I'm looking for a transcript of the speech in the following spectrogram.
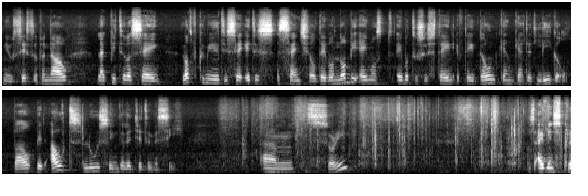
new systems. But now, like Peter was saying, a lot of communities say it is essential. They will not be able, able to sustain if they don't can get it legal, well, without losing the legitimacy. Um, sorry. So I've been scr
